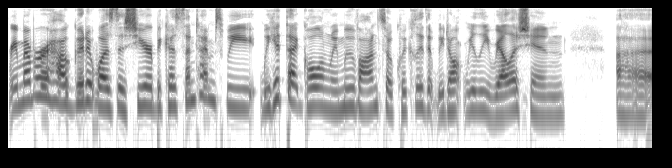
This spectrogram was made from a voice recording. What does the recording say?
remember how good it was this year because sometimes we we hit that goal and we move on so quickly that we don't really relish in uh,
